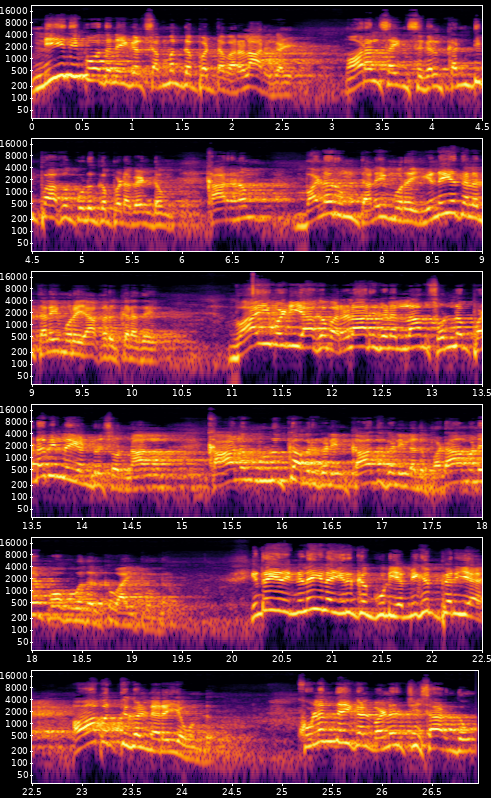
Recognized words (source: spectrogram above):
நீதி போதனைகள் சம்பந்தப்பட்ட வரலாறுகள் மாரல் சயின்ஸுகள் கண்டிப்பாக கொடுக்கப்பட வேண்டும். காரணம் வளரும் தலைமுறை இணையதள தலைமுறையாக இருக்கிறது. வாய் வழியாக வரலாறுகள் எல்லாம் சொல்லப்படவில்லை என்று சொன்னால் காலம் முழுக்க அவர்களின் காதுகளில் அது படாமலே போகுவதற்கு வாய்ப்பு உண்டு. இன்றைய நிலையில் இருக்கக்கூடிய மிகப்பெரிய ஆபத்துகள் நிறைய உண்டு. குழந்தைகள் வளர்ச்சி சார்ந்தும்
